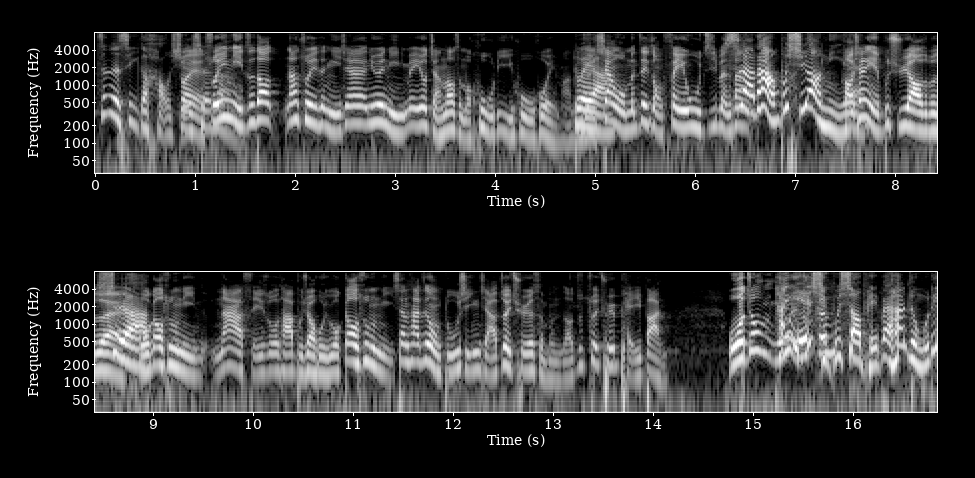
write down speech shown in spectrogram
真的是一个好学对，生啊，所以你知道，那所以你现在因为你里面又讲到什么互利互惠嘛，对像我们这种废物，基本上是啊，他好像不需要你，好像也不需要，对不对？是啊我告诉你，那谁说他不需要互利？我告诉你，像他这种独行侠最缺什么？你知道，就最缺陪伴。我就他也许不需要陪伴，他努力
